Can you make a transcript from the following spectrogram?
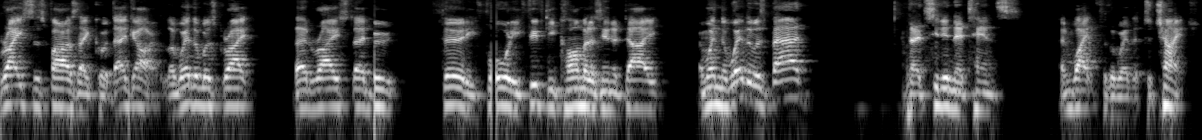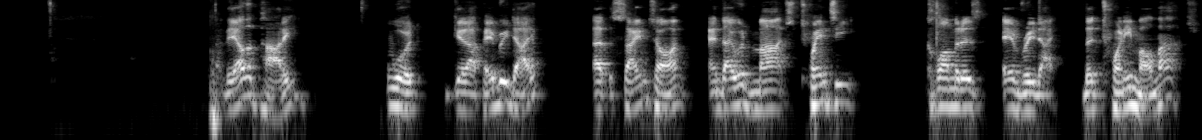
race as far as they could. They'd go. The weather was great. They'd race. They'd do 30, 40, 50 kilometres in a day. And when the weather was bad, they'd sit in their tents and wait for the weather to change. The other party would get up every day, at the same time, and they would march 20 kilometers every day, the 20 mile march.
